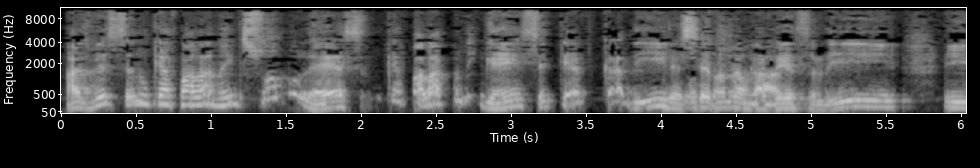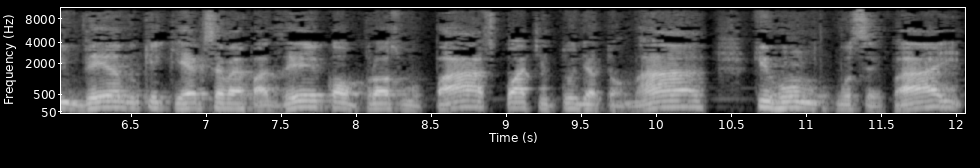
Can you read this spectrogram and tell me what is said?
às vezes você não quer falar nem com sua mulher, você não quer falar com ninguém, você quer ficar ali, botando a cabeça ali e vendo o que que é que você vai fazer, qual o próximo passo, qual atitude a tomar, que rumo você vai.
